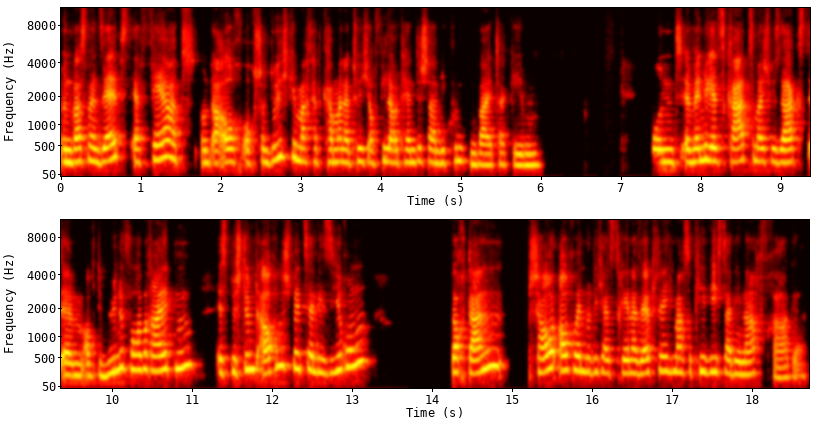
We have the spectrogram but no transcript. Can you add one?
Und was man selbst erfährt und auch, auch schon durchgemacht hat, kann man natürlich auch viel authentischer an die Kunden weitergeben. Und äh, wenn du jetzt gerade zum Beispiel sagst, ähm, auf die Bühne vorbereiten, ist bestimmt auch eine Spezialisierung. Doch dann schau auch, wenn du dich als Trainer selbstständig machst, okay, wie ist da die Nachfrage?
